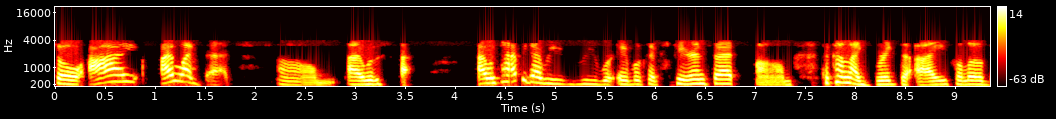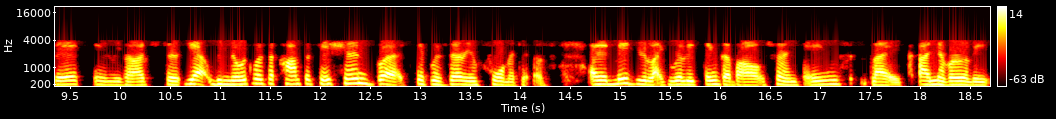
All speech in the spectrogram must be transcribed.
So I I like that. Um, I was I was happy that we, we were able to experience that um, to kind of like break the ice a little bit in regards to, yeah, we know it was a competition, but it was very informative. And it made you like really think about certain things like I never really,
